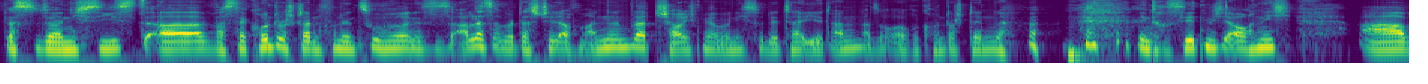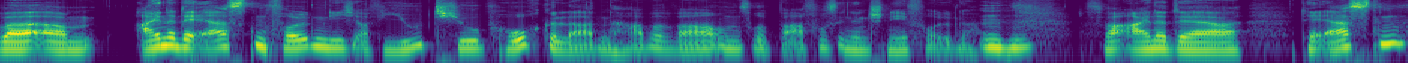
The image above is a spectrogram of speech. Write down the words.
dass du da nicht siehst, äh, was der Kontostand von den Zuhörern ist, ist alles, aber das steht auf dem anderen Blatt, schaue ich mir aber nicht so detailliert an. Also eure Kontostände interessiert mich auch nicht. Aber ähm, eine der ersten Folgen, die ich auf YouTube hochgeladen habe, war unsere Barfuß in den Schnee-Folge. Mhm. Das war eine der, der ersten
